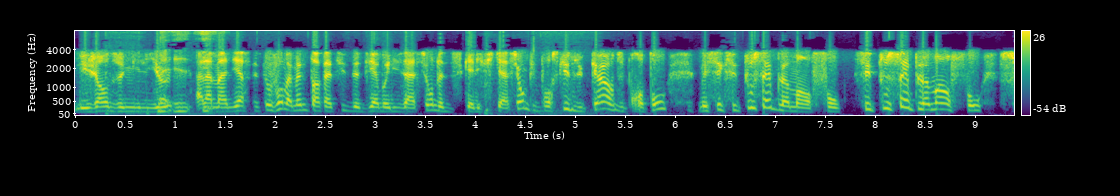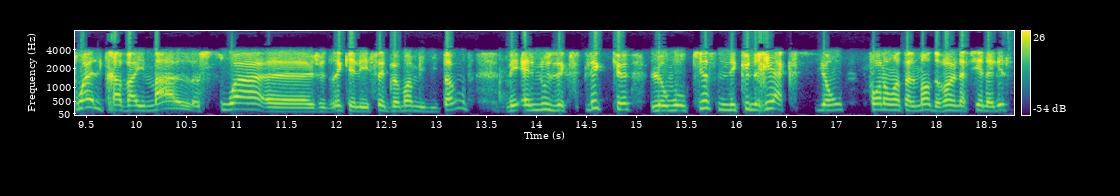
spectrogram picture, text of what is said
les gens du milieu Mais, euh, à la manière. C'est toujours la même tentative de diabolisation, de disqualification. Puis pour ce qui est du cœur du propos, mais c'est que c'est tout simplement faux. C'est tout simplement faux. Soit elle travaille mal, soit euh, je dirais qu'elle est simplement militante, mais elle nous explique que le wokisme n'est qu'une réaction fondamentalement devant un nationaliste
